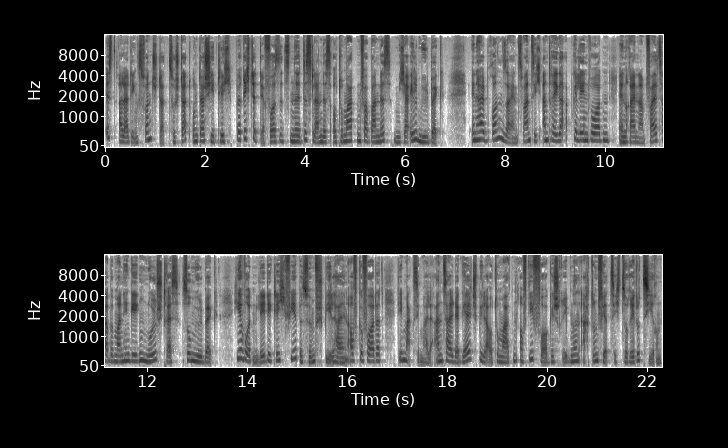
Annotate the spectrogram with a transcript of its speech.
ist allerdings von Stadt zu Stadt unterschiedlich, berichtet der Vorsitzende des Landesautomatenverbandes Michael Mühlbeck. In Heilbronn seien 20 Anträge abgelehnt worden, in Rheinland-Pfalz habe man hingegen null Stress, so Mühlbeck. Hier wurden lediglich vier bis fünf Spielhallen aufgefordert, die maximale Anzahl der Geldspielautomaten auf die vorgeschriebenen 48 zu reduzieren.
